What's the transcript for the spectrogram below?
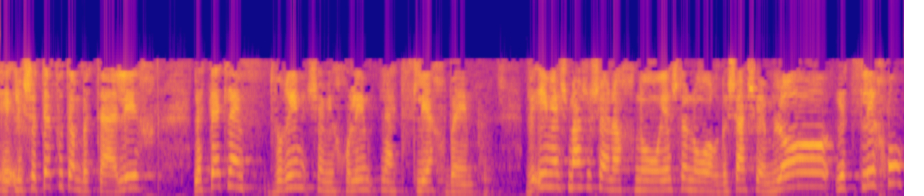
אה, לשתף אותם בתהליך, לתת להם דברים שהם יכולים להצליח בהם. ואם יש משהו שאנחנו, יש לנו הרגשה שהם לא יצליחו,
